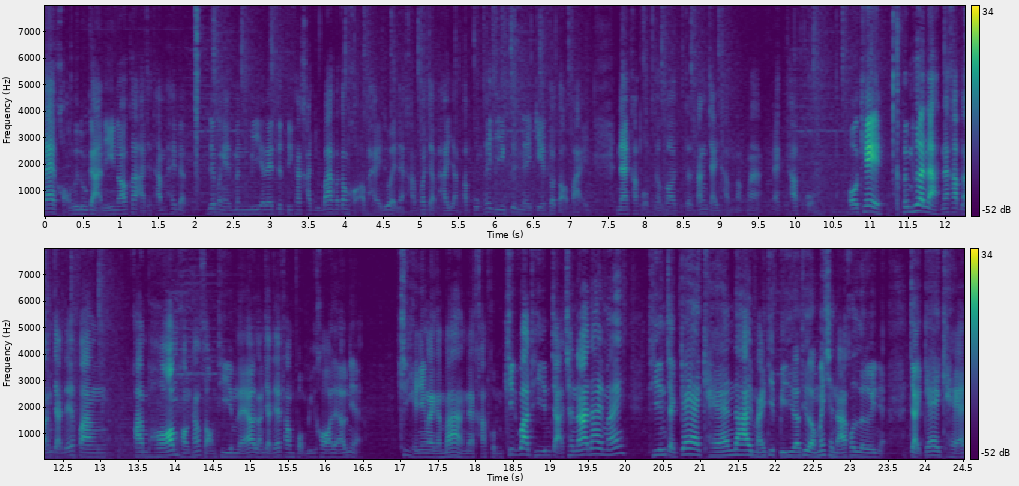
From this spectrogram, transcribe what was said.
แรกของฤดูกาลนี้เนาะก็อาจจะทำให้แบบเรียกว่าไงมันมีอะไรติดติดขัดๆอยู่บ้างก็ต้องขออภัยด้วยนะครับก็จะพยายามปรับปรุงให้ดีขึ้นในเกมต่อๆไปนะครับผมแล้วก็จะตั้งใจทำมากๆนะครับผมโอเค เพื่อนๆล่ะนะครับหลังจากได้ฟังความพร้อมของทั้งสองทีมแล้ว หลังจากได้ฟังผมวิเคราะห์แล้วเนี่ย คิดเห็นอย่างไรกันบ้างนะครับผมคิดว่าทีมจะชนะได้ไหมทีมจะแก้แค้นได้ไหมที่ปีที่แล้วที่เราไม่ชนะเขาเลยเนี่ยจะแก้แค้น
